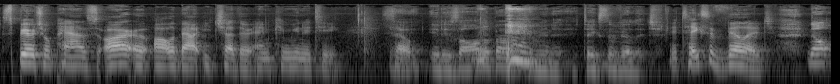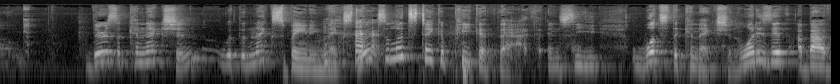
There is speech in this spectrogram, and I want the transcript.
spiritual paths are all about each other and community. So it is all about community. It takes a village. it takes a village. Now, there's a connection with the next painting next to it. So let's take a peek at that and see what's the connection. What is it about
